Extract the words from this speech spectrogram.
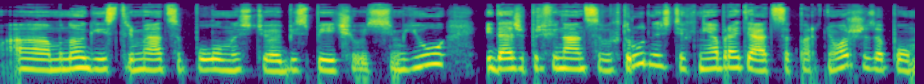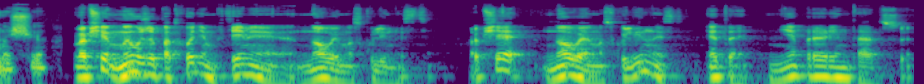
а, многие стремятся полностью обеспечивать семью и даже при финансовых трудностях не обратятся к партнерше за помощью. Вообще, мы уже подходим к теме новой маскулинности. Вообще, новая маскулинность — это не про ориентацию,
